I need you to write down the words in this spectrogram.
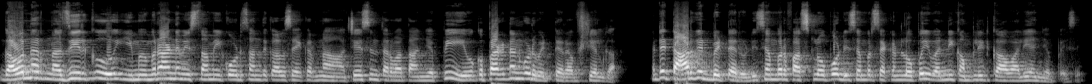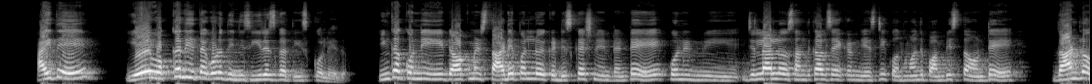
గవర్నర్ నజీర్కు ఈ మెమరాండం ఇస్తాం ఈ కోటి సంతకాల సేకరణ చేసిన తర్వాత అని చెప్పి ఒక ప్రకటన కూడా పెట్టారు అఫిషియల్గా అంటే టార్గెట్ పెట్టారు డిసెంబర్ ఫస్ట్ లోపో డిసెంబర్ సెకండ్ లోపో ఇవన్నీ కంప్లీట్ కావాలి అని చెప్పేసి. అయితే ఏ ఒక్క నేత కూడా దీన్ని సీరియస్గా తీసుకోలేదు. ఇంకా కొన్ని డాక్యుమెంట్స్ తాడేపల్లిలో ఇక్కడ డిస్కషన్ ఏంటంటే కొన్ని జిల్లాల్లో సంతకాలు సేకరణ చేసి కొంతమంది పంపిస్తూ ఉంటే దాంట్లో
